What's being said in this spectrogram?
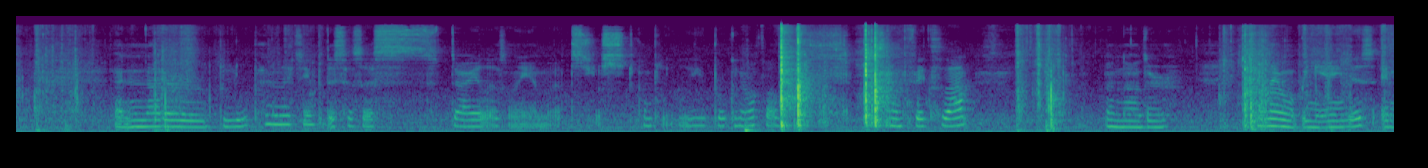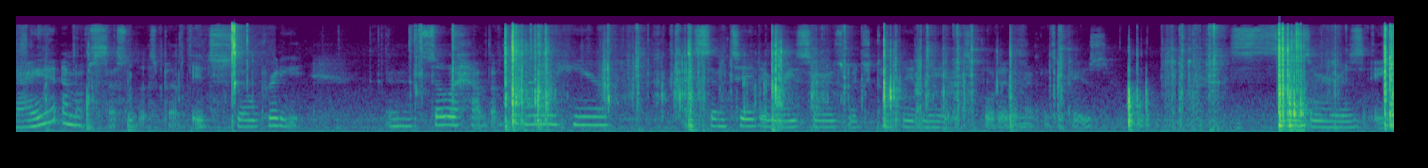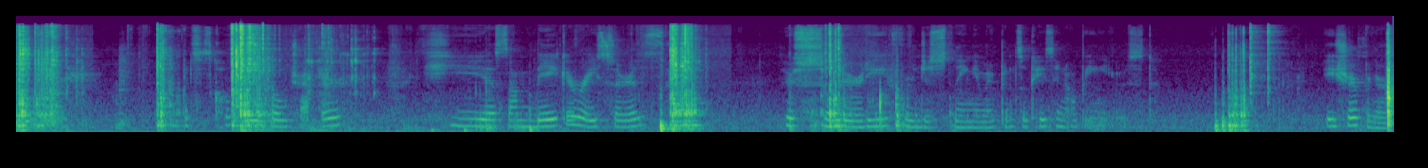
Another blue pen, I think, but this is a stylus and that's just completely broken off. I'll fix that. Another pen, I won't be needing this, and I am obsessed with this pen. It's so pretty. And so I have the pen here. I scented erasers, which completely exploded in my pencil case. Scissors, a what's this called? Info tracker. Here's some big erasers. They're so dirty for just staying in my pencil case and not being used. A sharpener.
